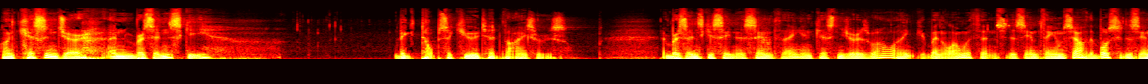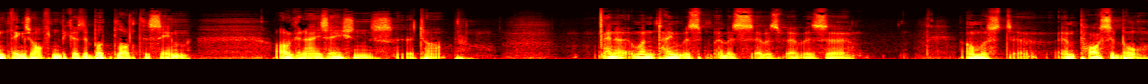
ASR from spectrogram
on Kissinger and Brzezinski big top security advisors. And Brzezinski saying the same thing, and Kissinger as well. I think he went along with it and said the same thing himself. They both said the same things often because they both belonged to the same organizations at the top. And at one time, it was it was it was it was uh, almost uh, impossible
